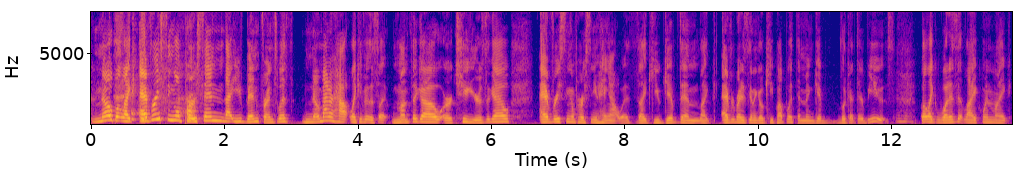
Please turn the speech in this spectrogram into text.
No, but like every single person that you've been friends with, no matter how, like if it was like a month ago or two years ago, every single person you hang out with, like you give them, like everybody's gonna go keep up with them and give look at their views. Mm-hmm. But like, what is it like when like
